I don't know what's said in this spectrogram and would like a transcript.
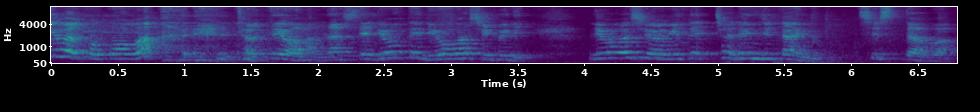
ではここは、えー、と手を離して両手両足振り。両足を上げてチャレンジタイム。シスターは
